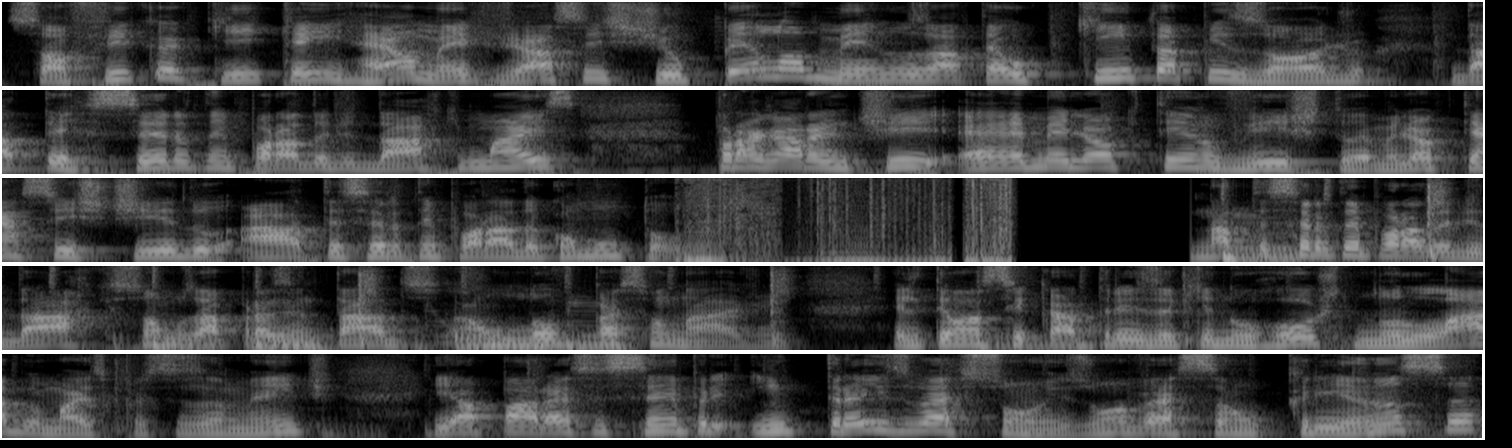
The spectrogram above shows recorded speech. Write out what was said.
só fica aqui quem realmente já assistiu pelo menos até o quinto episódio da terceira temporada de Dark, mas para garantir, é melhor que tenha visto, é melhor que tenha assistido a terceira temporada como um todo. Na terceira temporada de Dark, somos apresentados a um novo personagem. Ele tem uma cicatriz aqui no rosto, no lábio mais precisamente, e aparece sempre em três versões: uma versão criança,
